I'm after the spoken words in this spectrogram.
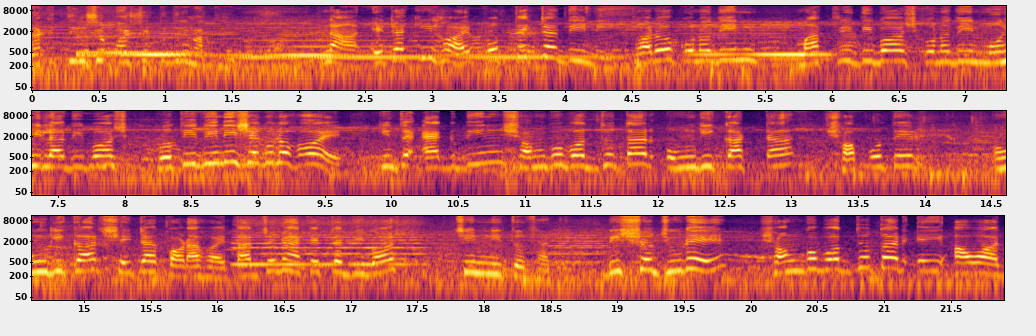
নাকি তিনশো পঁয়ষট্টি দিনে মাতৃ দিবস না এটা কি হয় প্রত্যেকটা দিনই। ধরো কোনো দিন মাতৃদিবস কোনো দিন মহিলা দিবস প্রতিদিনই সেগুলো হয়। কিন্তু একদিন সঙ্গবদ্ধতার অঙ্গীকারটা শপথের অঙ্গীকার সেটা করা হয়। তার জন্য এক একটা দিবস চিহ্নিত থাকে। বিশ্ব জুড়ে সঙ্গবদ্ধতার এই আওয়াজ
